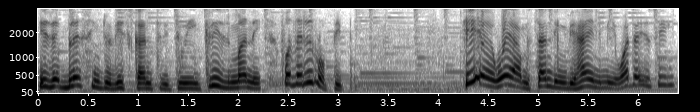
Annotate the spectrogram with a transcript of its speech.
It's a blessing to this country to increase money for the rural people. Here, where I'm standing behind me, what are you seeing?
